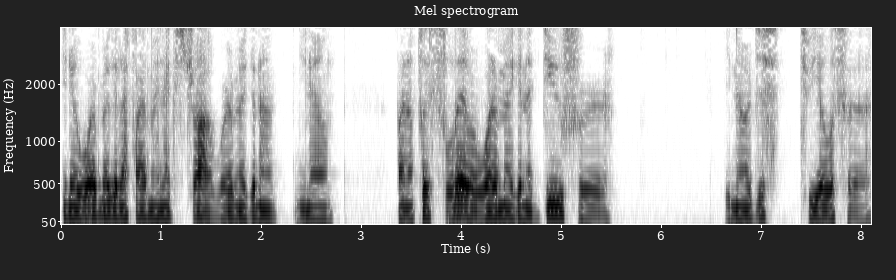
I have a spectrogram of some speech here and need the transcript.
you know, where am I going to find my next job? Where am I going to, you know, find a place to live? Or what am I going to do for, you know, just to be able to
